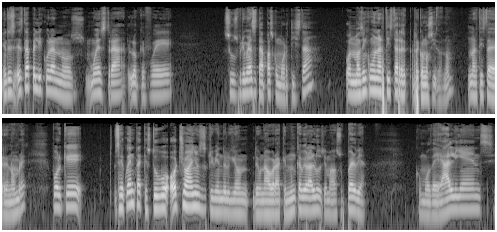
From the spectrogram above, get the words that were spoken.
Entonces, esta película nos muestra lo que fue sus primeras etapas como artista, o más bien como un artista reconocido, ¿no? Un artista de renombre, porque se cuenta que estuvo ocho años escribiendo el guion de una obra que nunca vio la luz, llamada Superbia, como de aliens,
